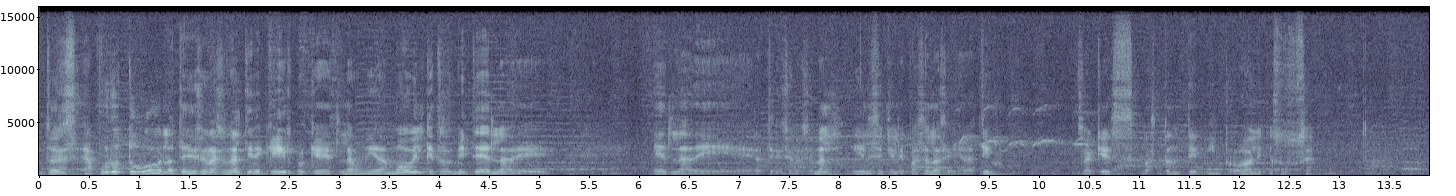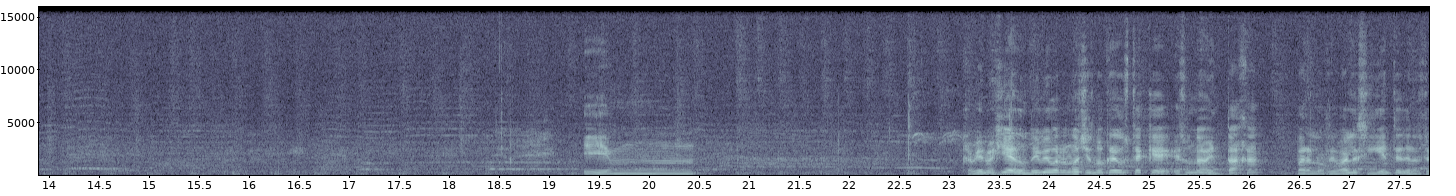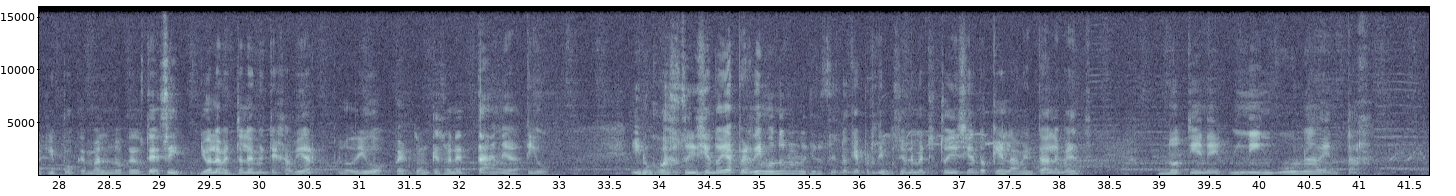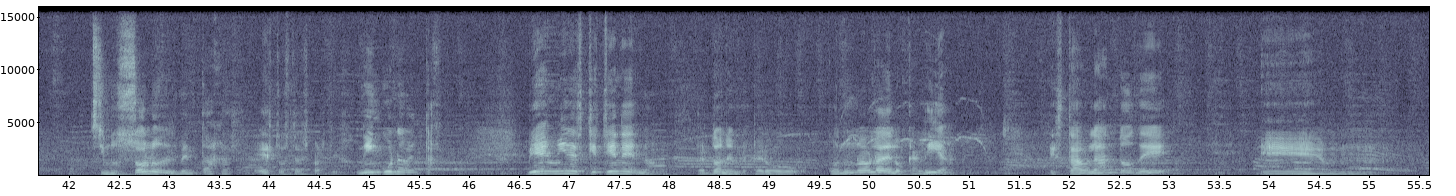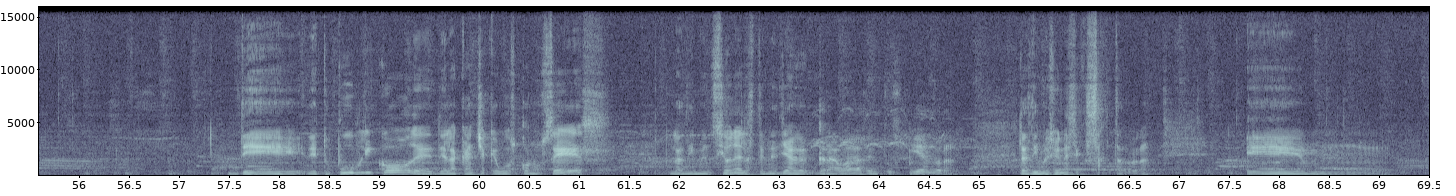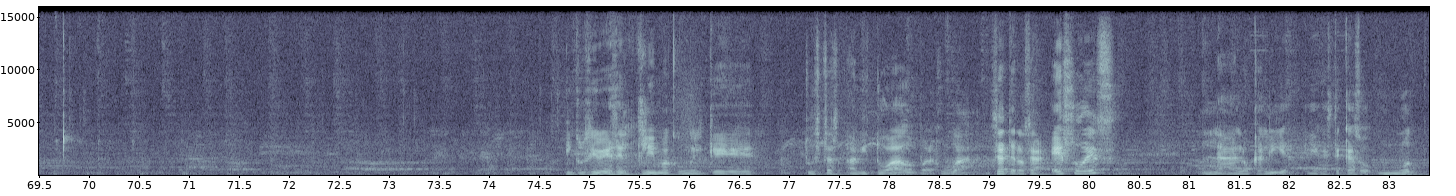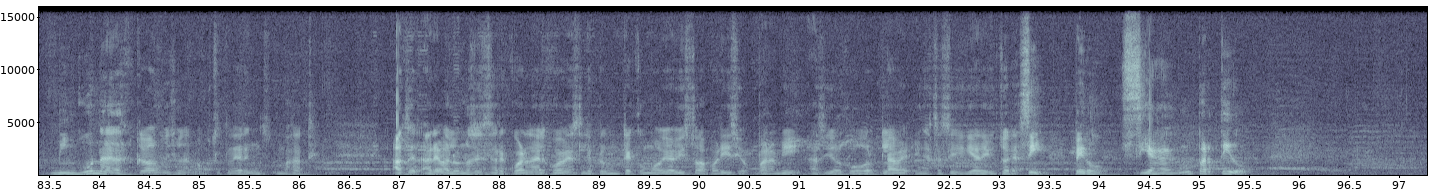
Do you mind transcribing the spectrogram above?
Entonces, a puro tubo, la televisión nacional tiene que ir, porque es la unidad móvil que transmite es la de es la de la televisión nacional y él es el que le pasa la señal a Tigo. O sea que es bastante improbable que eso suceda. Eh, Javier Mejía, donde vive buenas noches, ¿no cree usted que es una ventaja para los rivales siguientes de nuestro equipo que mal no cree usted. Sí, yo lamentablemente Javier, lo digo, perdón que suene tan negativo. Y no con eso estoy diciendo ya perdimos. No, no, no, yo no estoy diciendo que perdimos. Simplemente estoy diciendo que lamentablemente no tiene ninguna ventaja. Sino solo desventajas estos tres partidos. Ninguna ventaja. Bien, mires que tiene. No, perdónenme, pero cuando uno habla de localía, está hablando de. Eh, de, tu público, de, la cancha que vos conoces, las dimensiones las tenés ya grabadas en tus pies, ¿verdad? Las dimensiones exactas, ¿verdad? Em, inclusive es el clima con el que tú estás habituado para jugar, etcétera. O sea, eso es la localía. Y en este caso, no ninguna de las que acabo de mencionar vamos a tener en Mazate. Axel Arevalo, no sé si se recuerda, el jueves le pregunté cómo había visto a Aparicio. Para mí ha sido el jugador clave en esta seguiría de victoria. Sí, pero si en algún partido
